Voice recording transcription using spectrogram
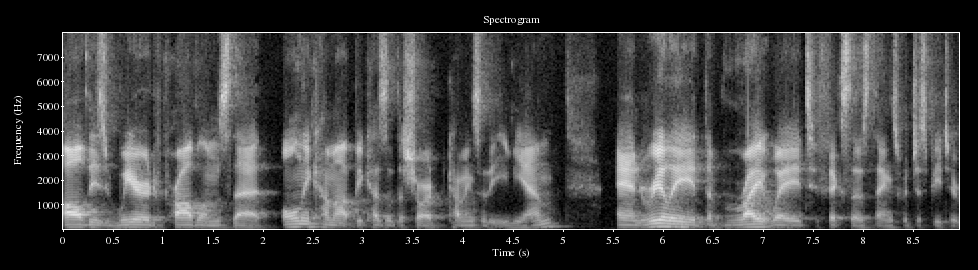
all these weird problems that only come up because of the shortcomings of the EVM. And really, the right way to fix those things would just be to,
